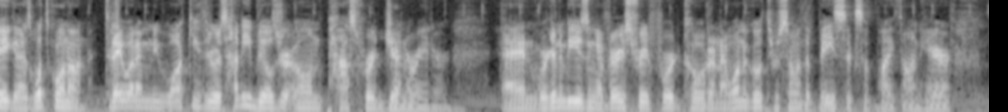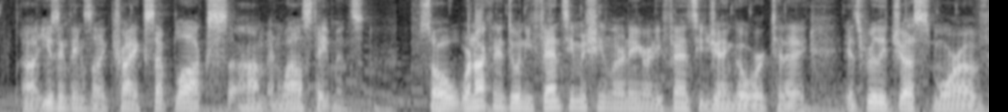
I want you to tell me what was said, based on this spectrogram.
Hey guys, what's going on? Today what I'm going to be walking through is how do you build your own password generator. And we're going to be using a very straightforward code and I want to go through some of the basics of Python here uh, using things like try except blocks um, and while statements. So we're not going to do any fancy machine learning or any fancy Django work today. It's really just more of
